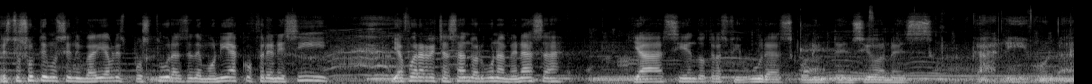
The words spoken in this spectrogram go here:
Estos últimos en invariables posturas de demoníaco frenesí, ya fuera rechazando alguna amenaza, ya haciendo otras figuras con intenciones canívolas.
